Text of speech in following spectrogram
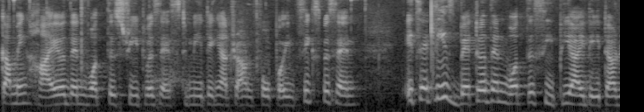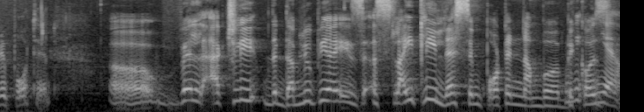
coming higher than what the street was estimating at around 4.6%, it's at least better than what the CPI data reported. Uh, well, actually, the WPI is a slightly less important number because yeah.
